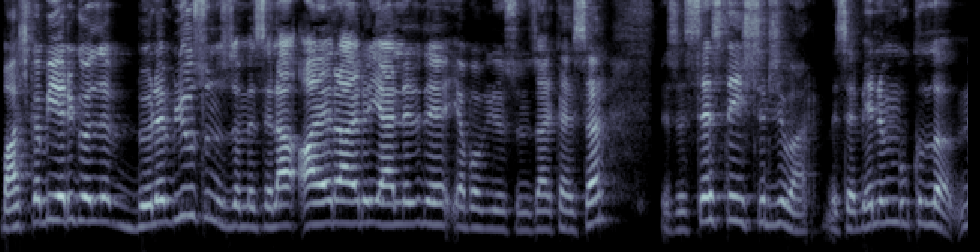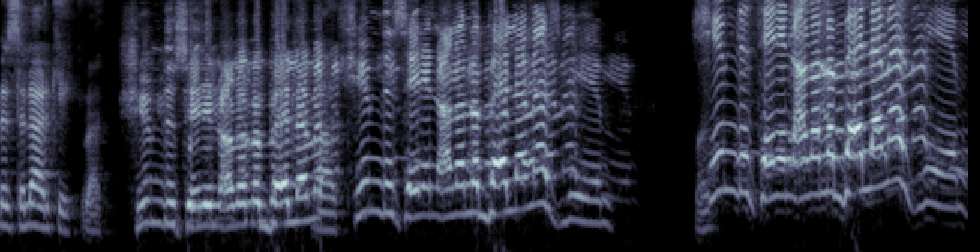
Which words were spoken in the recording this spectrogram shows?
başka bir yeri göle, bölebiliyorsunuz da mesela ayrı ayrı yerleri de yapabiliyorsunuz arkadaşlar. Mesela ses değiştirici var. Mesela benim bu kılı mesela erkek bak. Şimdi senin ananı belleme. Bak. Şimdi senin ananı bellemez miyim? Bak. Şimdi senin ananı bellemez miyim?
